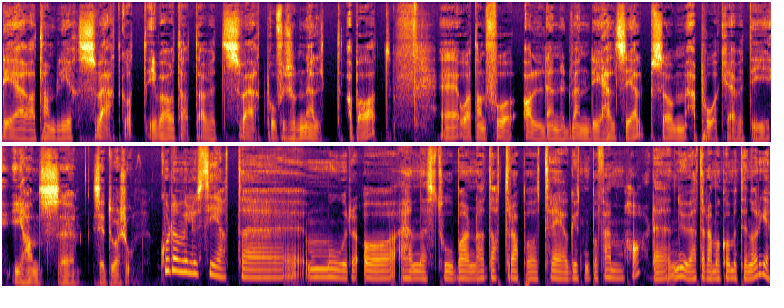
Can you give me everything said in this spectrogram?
det er at han blir svært godt ivaretatt av et svært profesjonelt apparat, og at han får all den nødvendige helsehjelp som er påkrevet i, i hans situasjon. Hvordan vil du si at uh, mor og hennes to barn, dattera på tre og gutten på fem, har det nå etter de har kommet til Norge?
